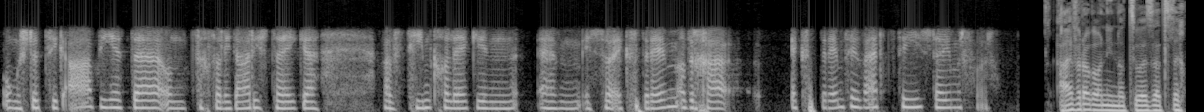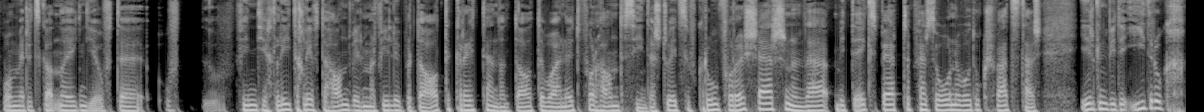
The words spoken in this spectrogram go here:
Unterstützung anbieten und sich solidarisch zeigen als Teamkollegin ähm, ist schon extrem oder kann extrem viel wert sein, stelle ich mir vor. Eine Frage habe ich noch zusätzlich, wo wir jetzt gerade noch irgendwie auf der, auf, finde ich, liegt ein auf der Hand, weil wir viel über Daten geredet haben und Daten, die auch nicht vorhanden sind. Hast du jetzt aufgrund von Recherchen und auch mit den Expertenpersonen, die du geschwätzt hast, irgendwie den Eindruck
